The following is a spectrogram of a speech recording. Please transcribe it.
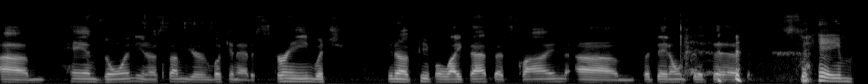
um, hands-on. You know, some you're looking at a screen, which you know if people like that. That's fine, um, but they don't get the same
